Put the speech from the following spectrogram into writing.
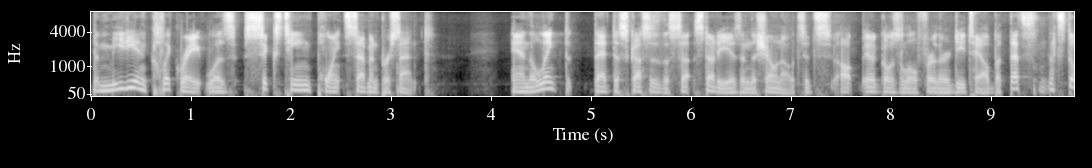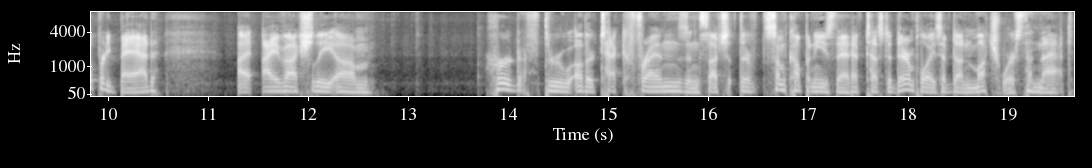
The median click rate was 16.7%. And the link that discusses the study is in the show notes. It's uh, it goes a little further in detail, but that's that's still pretty bad. I, I've actually um, heard through other tech friends and such that there some companies that have tested their employees have done much worse than that,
